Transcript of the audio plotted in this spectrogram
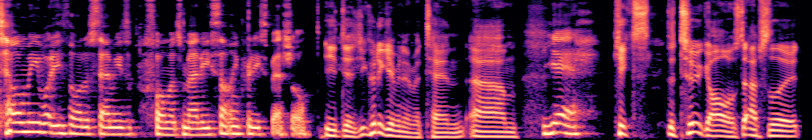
Tell me what you thought of Sammy's performance, Maddie. Something pretty special. You did. You could have given him a 10. Um, yeah. Kicked the two goals, absolute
